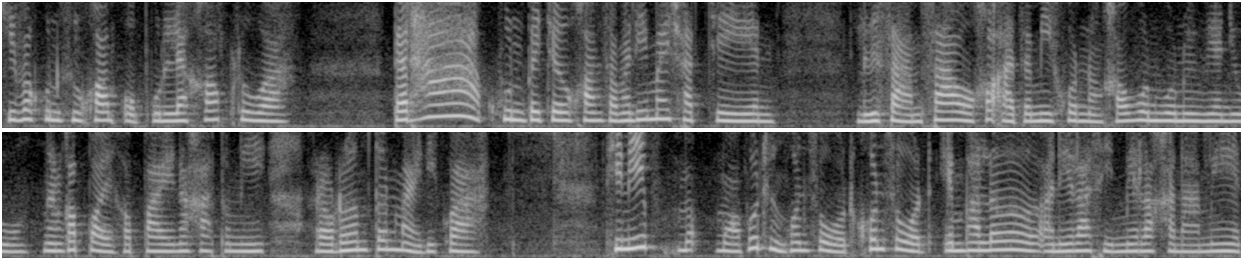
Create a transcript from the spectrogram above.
คิดว่าคุณคือความอบอุ่นและครอบครัว แต่ถ้าคุณไปเจอความสัมพันธ์ที่ไม่ชัดเจน หรือสามเศร้าเขาอาจจะมีคนของเขาวนๆเวียนๆอยู่ งั้นก็ปล่อยเขาไปนะคะ ตรงนี้เราเริ่มต้นใหม่ดีกว่า ทีนี้หมอพูดถึงคนโสด คนโสดเอ็มพาเลอร์อันนี้ราศีเมษลัคนาเมษ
